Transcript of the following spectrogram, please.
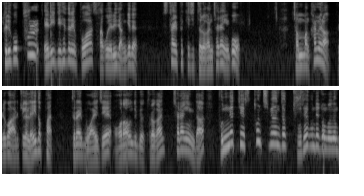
그리고 풀 LED 헤드램프와 4구 LED 안개는 스타일 패키지 들어간 차량이고 전방 카메라 그리고 아래쪽에 레이더판 드라이브 와이즈에 어라운드 뷰 들어간 차량입니다. 본네트에 스톤 칩 흔적 두세 군데 정도는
